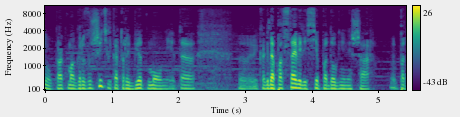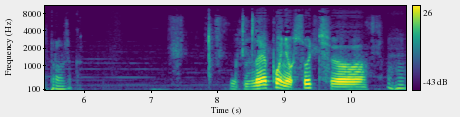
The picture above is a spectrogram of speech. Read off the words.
Ну, как маг-разрушитель, который бьет молнией. Это э, когда подставили все под огненный шар, под прожиг. Ну, я понял суть. Угу.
